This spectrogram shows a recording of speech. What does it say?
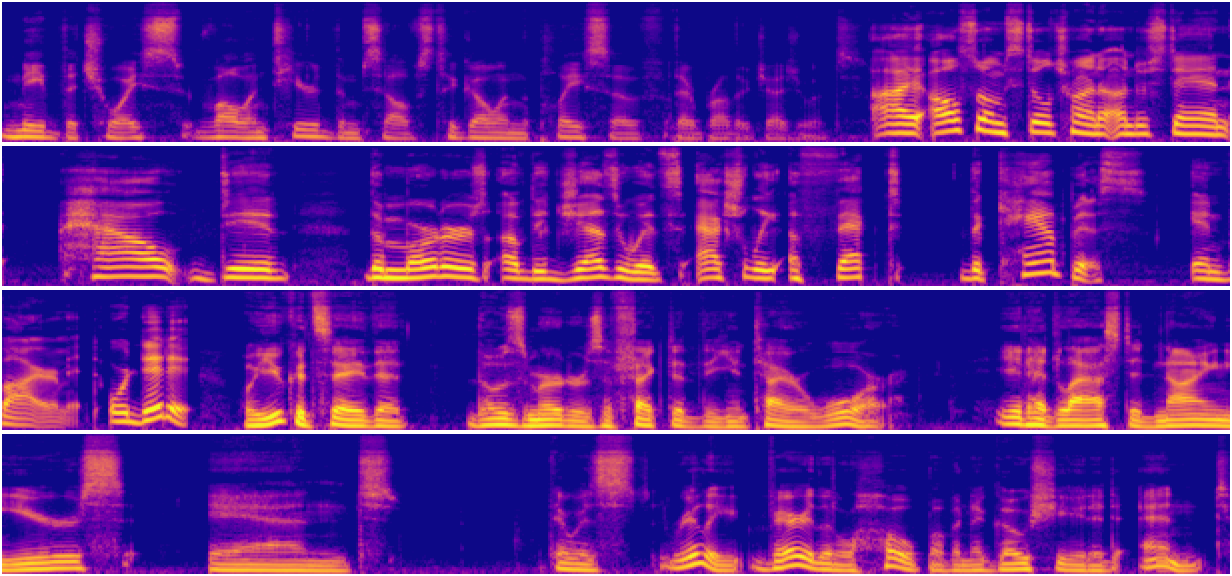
made the choice, volunteered themselves to go in the place of their brother Jesuits. I also am still trying to understand how did the murders of the Jesuits actually affect the campus environment, or did it? Well, you could say that those murders affected the entire war. It had lasted nine years, and there was really very little hope of a negotiated end.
